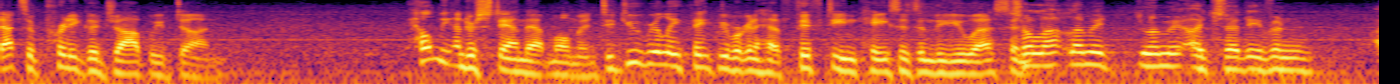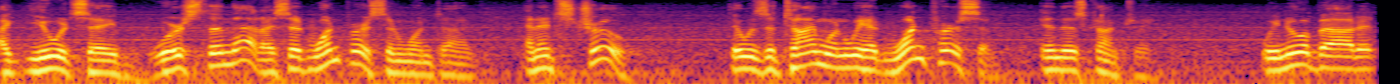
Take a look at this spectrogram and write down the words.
that's a pretty good job we've done. Help me understand that moment. Did you really think we were going to have 15 cases in the U.S.? And- so let, let, me, let me, I said even, I, you would say worse than that. I said one person one time, and it's true. There was a time when we had one person in this country. We knew about it,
